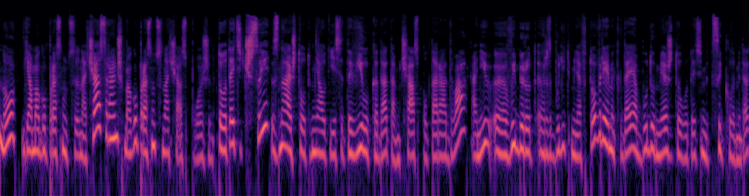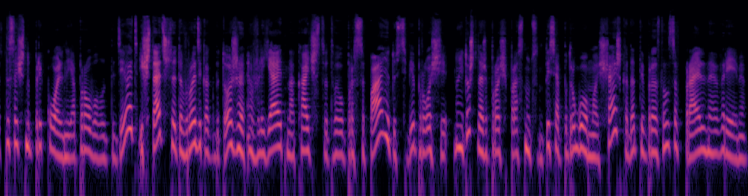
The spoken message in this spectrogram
но я могу проснуться на час раньше, могу проснуться на час позже. То вот эти часы, зная, что вот у меня вот есть эта вилка, да, там час, полтора, два, они э, выберут разбудить меня в то время, когда я буду между вот этими циклами, да. Достаточно прикольно, я пробовала это делать, и считается, что это вроде как бы тоже влияет на качество твоего просыпания, то есть тебе проще, ну не то, что даже проще проснуться, но ты себя по-другому ощущаешь, когда ты проснулся в правильное время.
